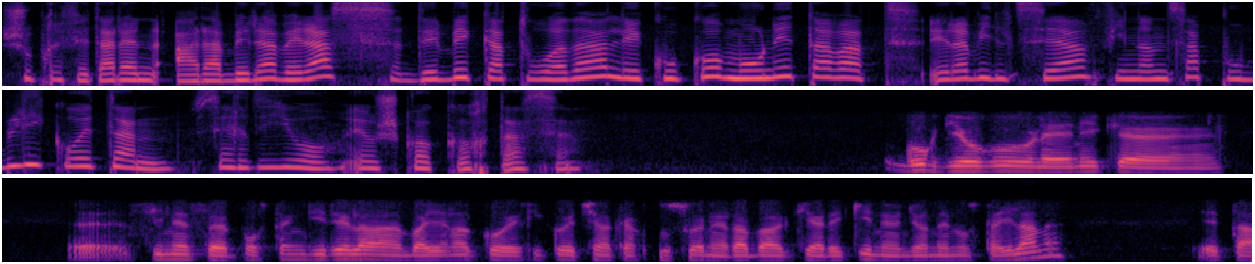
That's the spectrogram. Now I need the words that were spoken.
Suprefetaren arabera beraz, debekatua da lekuko moneta bat erabiltzea finantza publikoetan. Zer dio Euskok hortaz? Guk diogu lehenik e, e, zinez posten girela baianako errikoetxeak hartu zuen erabakiarekin joan den ustailan, eta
